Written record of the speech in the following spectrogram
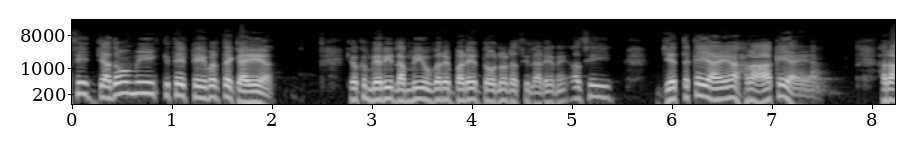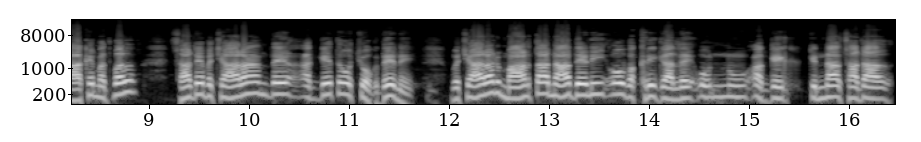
ਅਸੀਂ ਜਦੋਂ ਵੀ ਕਿਤੇ ਟੇਬਲ ਤੇ ਗਏ ਆ ਕਿਉਂਕਿ ਮੇਰੀ ਲੰਮੀ ਉਮਰ ਹੈ, ਬੜੇ ਅੰਦੋਲਨ ਅਸੀਂ ਲੜੇ ਨੇ। ਅਸੀਂ ਜਿੱਤ ਕੇ ਆਏ ਆ ਹਰਾ ਕੇ ਆਏ ਆ ਹਰਾ ਕੇ ਮਤਲਬ ਸਾਡੇ ਵਿਚਾਰਾਂ ਦੇ ਅੱਗੇ ਤੇ ਉਹ ਝੁਕਦੇ ਨੇ। ਵਿਚਾਰਾਂ ਨੂੰ ਮਾਨਤਾ ਨਾ ਦੇਣੀ, ਉਹ ਵੱਖਰੀ ਗੱਲ ਹੈ। ਉਹਨੂੰ ਅੱਗੇ ਕਿੰਨਾ ਸਾਡਾ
